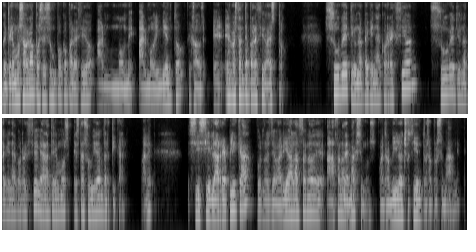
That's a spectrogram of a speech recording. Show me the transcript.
lo que tenemos ahora pues es un poco parecido al, movimiento. Fijaos, e, es bastante parecido a esto. Sube, tiene una pequeña corrección, sube, tiene una pequeña corrección y ahora tenemos esta subida en vertical. ¿Vale? Si, si la replica, pues nos llevaría a la zona de, a la zona de máximos, 4.800 aproximadamente.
